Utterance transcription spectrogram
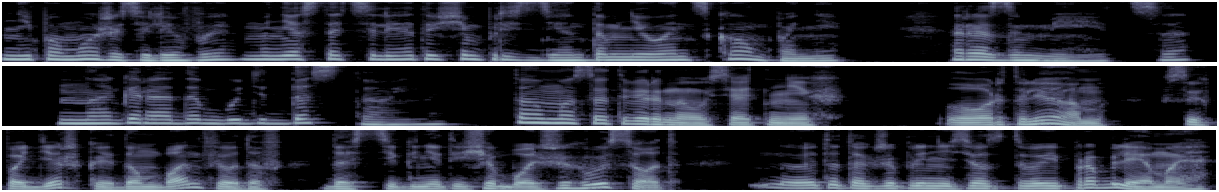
не поможете ли вы мне стать следующим президентом Ньюэнс Компани? Разумеется, награда будет достойной». Томас отвернулся от них. «Лорд Лиам, с их поддержкой дом Банфилдов достигнет еще больших высот, но это также принесет свои проблемы.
